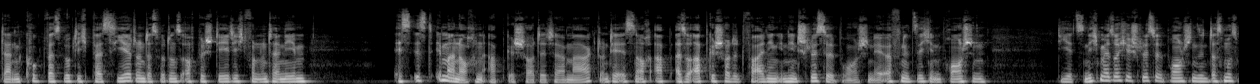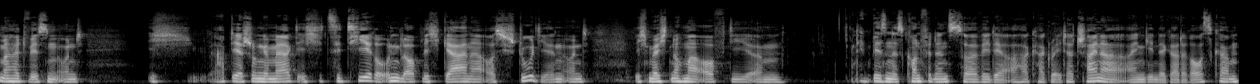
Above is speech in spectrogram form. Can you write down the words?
dann guckt, was wirklich passiert, und das wird uns auch bestätigt von Unternehmen, es ist immer noch ein abgeschotteter Markt und er ist noch ab, also abgeschottet vor allen Dingen in den Schlüsselbranchen. Er öffnet sich in Branchen, die jetzt nicht mehr solche Schlüsselbranchen sind, das muss man halt wissen. Und ich habt ja schon gemerkt, ich zitiere unglaublich gerne aus Studien und ich möchte nochmal auf die, ähm, den Business Confidence Survey der AHK Greater China eingehen, der gerade rauskam.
